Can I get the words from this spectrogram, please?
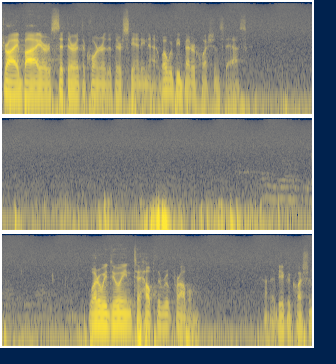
drive by or sit there at the corner that they're standing at? What would be better questions to ask? What are we doing to help the root problem? Uh, that'd be a good question.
